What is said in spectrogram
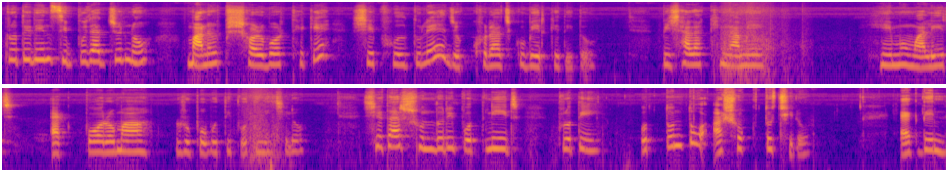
প্রতিদিন শিব পূজার জন্য মানব সরোবর থেকে সে ফুল তুলে যক্ষরাজ কুবেরকে দিত। বিশালাক্ষী নামে হেমমালির এক পরমা রূপবতী পত্নী ছিল। সে তার সুন্দরী পত্নীর প্রতি অত্যন্ত আসক্ত ছিল। একদিন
